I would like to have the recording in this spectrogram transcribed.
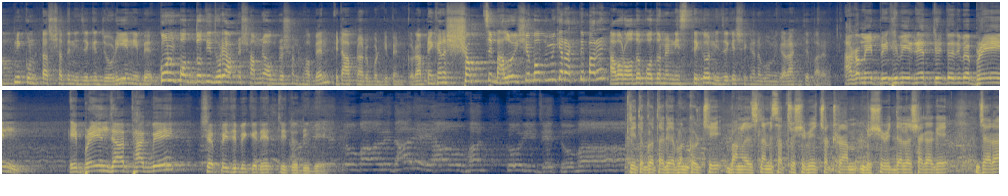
আপনি কোনটার সাথে নিজেকে জড়িয়ে নেবেন? কোন পদ্ধতি ধরে আপনি সামনে অগ্রসর হবেন? এটা আপনার উপর ডিপেন্ড করে। আপনি এখানে সবচেয়ে ভালো হিসেবে ভূমিকা রাখতে পারেন, আবার অধপতনের নিচ থেকেও নিজেকে সেখানে ভূমিকা রাখতে পারেন। আগামী পৃথিবীর নেতৃত্ব দিবে ব্রেন এই ব্রেন যার থাকবে, সে পৃথিবীকে নেতৃত্ব দিবে। কৃতজ্ঞতা জ্ঞাপন করছি বাংলা ইসলামী ছাত্র শিবির চট্টগ্রাম বিশ্ববিদ্যালয় শাখাকে যারা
